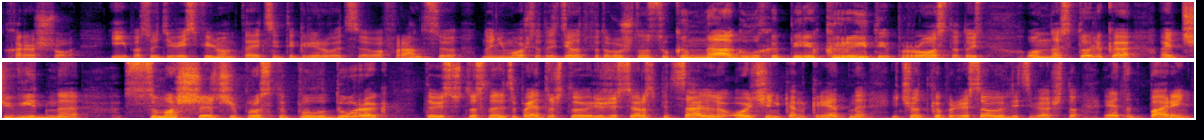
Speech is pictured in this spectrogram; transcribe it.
хорошо. И, по сути, весь фильм он пытается интегрироваться во Францию, но не может это сделать, потому что он, сука, наглухо перекрытый просто. То есть он настолько очевидно сумасшедший просто полудурок, то есть, что становится понятно, что режиссер специально очень конкретно и четко прорисовывает для тебя, что этот парень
